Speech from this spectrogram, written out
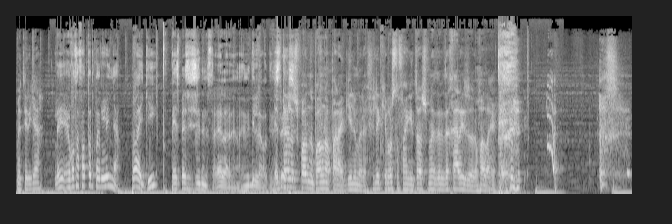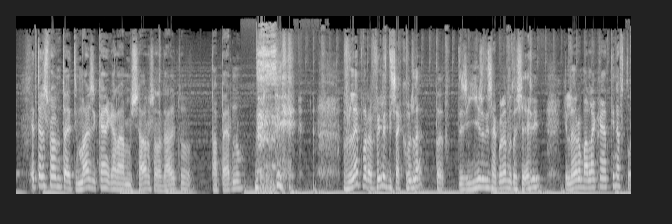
Με τυριά. Λέει, εγώ θα φάω τορτελίνια. Πάει εκεί. Πες, πες εσύ την ιστορία. Έλα, ρε, μην τη λέω την Ε, ιστορία. τέλος πάντων, πάμε να παραγγείλουμε, ρε φίλε, και εγώ στο φαγητό, ας πούμε, δεν, δεν χαρίζω, ρε μαλάκα. ε, τέλος πάντων, τα ετοιμάζει, κάνει κανένα μισάωρο, 40 λεπτό, τα παίρνω. Βλέπω, ρε φίλε, τη σακούλα, τα, της γυρίζω τη σακούλα με το χέρι και λέω, ρε μαλάκα, τι είναι αυτό;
